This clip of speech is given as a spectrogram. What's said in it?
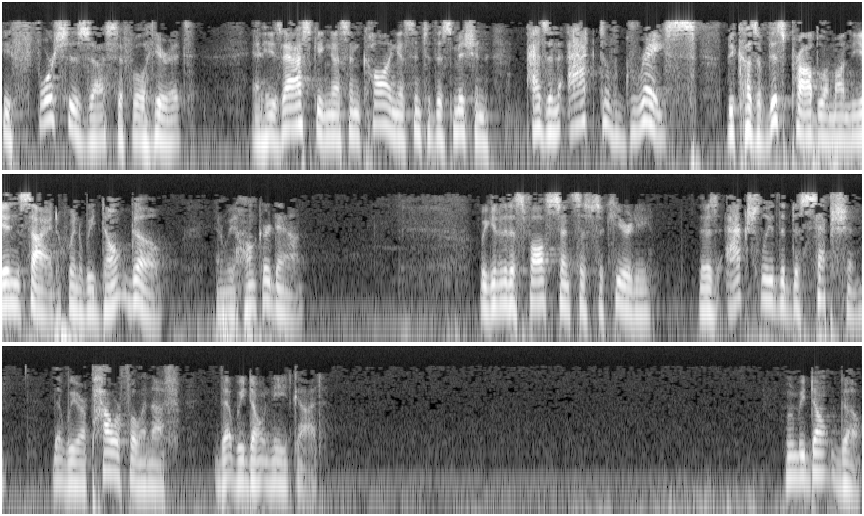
He forces us, if we'll hear it, and He's asking us and calling us into this mission as an act of grace because of this problem on the inside when we don't go and we hunker down. We get into this false sense of security that is actually the deception that we are powerful enough that we don't need God. When we don't go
